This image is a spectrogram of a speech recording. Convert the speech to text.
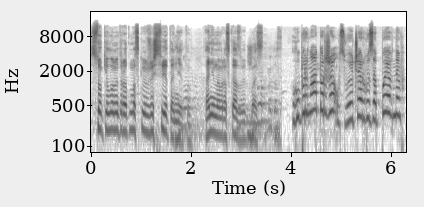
100 километров от Москвы уже света нету. Они нам рассказывают басни. Губернатор же у свою чергу запевнив,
